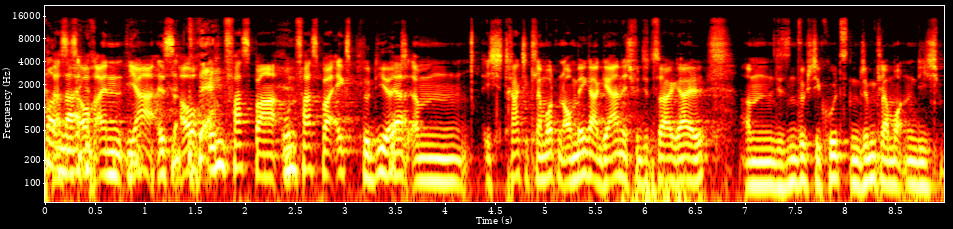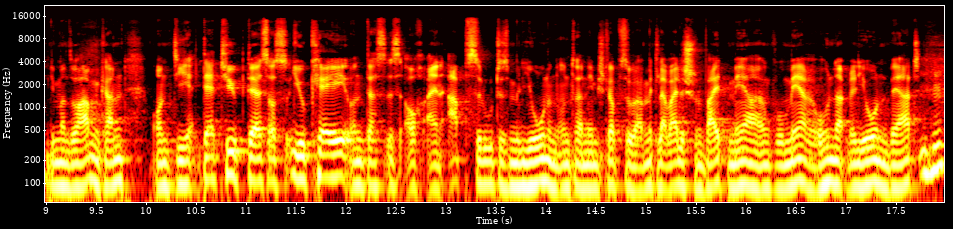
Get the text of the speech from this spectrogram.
Oh das ist nein. auch ein, ja, ist auch unfassbar, unfassbar explodiert. Ja. Ähm, ich trage die Klamotten auch mega gerne, ich finde die total geil. Ähm, die sind wirklich die coolsten Gym-Klamotten, die, ich, die man so haben kann. Und die, der Typ, der ist aus UK und das ist auch ein absolutes Millionenunternehmen. Ich glaube sogar mittlerweile schon weit mehr, irgendwo mehrere hundert Millionen wert. Mhm.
